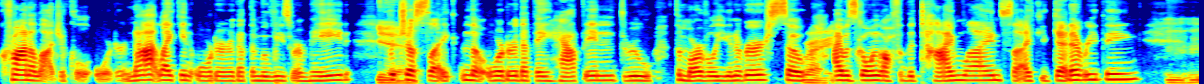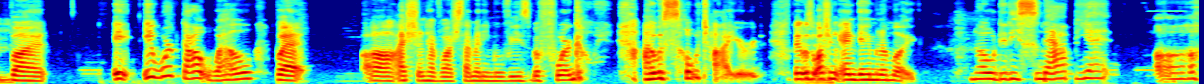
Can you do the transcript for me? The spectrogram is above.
chronological order, not like in order that the movies were made, yeah, but just like in the order that they happened through the Marvel universe. So right. I was going off of the timeline so I could get everything. Mhm. But it it worked out well, but uh, I shouldn't have watched that many movies before going. I was so tired. Like I was watching Endgame and I'm like, no, did he snap yet? Oh,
